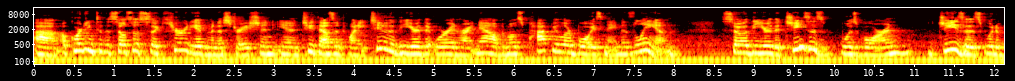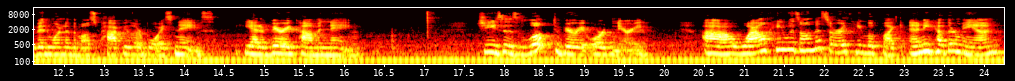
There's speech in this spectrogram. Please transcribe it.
Um, according to the Social Security Administration in 2022, the year that we're in right now, the most popular boy's name is Liam. So the year that Jesus was born, Jesus would have been one of the most popular boys' names. He had a very common name. Jesus looked very ordinary. Uh, while he was on this earth, he looked like any other man.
